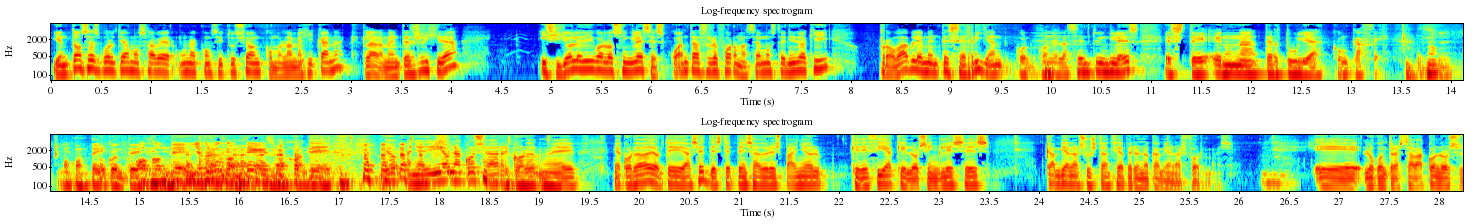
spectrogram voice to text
Y entonces volteamos a ver una constitución como la mexicana, que claramente es rígida, y si yo le digo a los ingleses cuántas reformas hemos tenido aquí, probablemente se rían con, el acento inglés este, en una tertulia con café. O con té. O con té. Yo creo que con té es mejor. Yo añadiría una cosa, me, me acordaba de Ortega y Gasset, de este pensador español que decía que los ingleses cambian la sustancia pero no cambian las formas. Eh, lo contrastaba con los,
